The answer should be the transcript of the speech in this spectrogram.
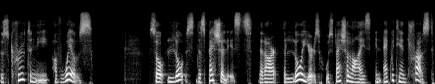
the scrutiny of wills. So, the specialists that are the lawyers who specialize in equity and trust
